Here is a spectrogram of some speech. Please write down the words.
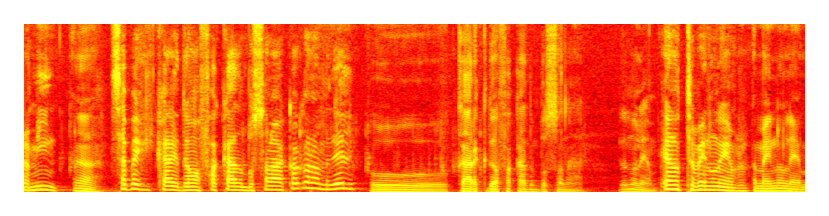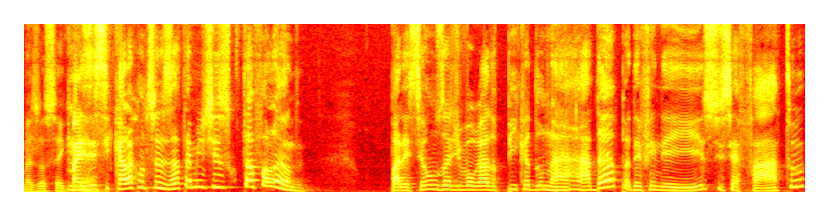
Pra mim? Ah. Sabe aquele cara que deu uma facada no Bolsonaro? Qual que é o nome dele? O cara que deu a facada no Bolsonaro. Eu não lembro. Eu não- também não lembro. Também não lembro, mas eu sei que. Mas é. esse cara aconteceu exatamente isso que tu tá falando. Pareceu uns advogados pica do nada pra defender isso, isso é fato.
